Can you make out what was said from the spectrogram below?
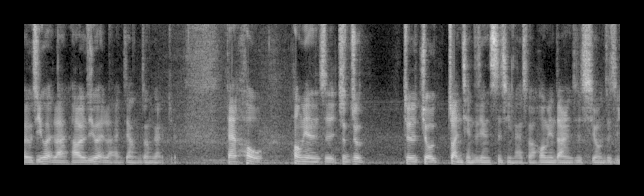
有机会来，好有机会来，这样这种感觉。但后后面是就就就是就赚钱这件事情来说，后面当然是希望自己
